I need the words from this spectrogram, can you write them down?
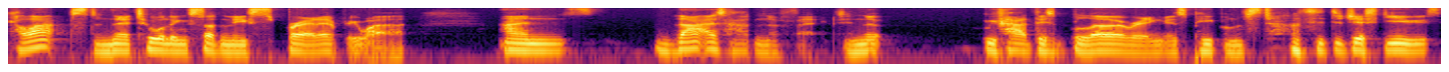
collapsed and their tooling suddenly spread everywhere. And that has had an effect in that we've had this blurring as people have started to just use,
